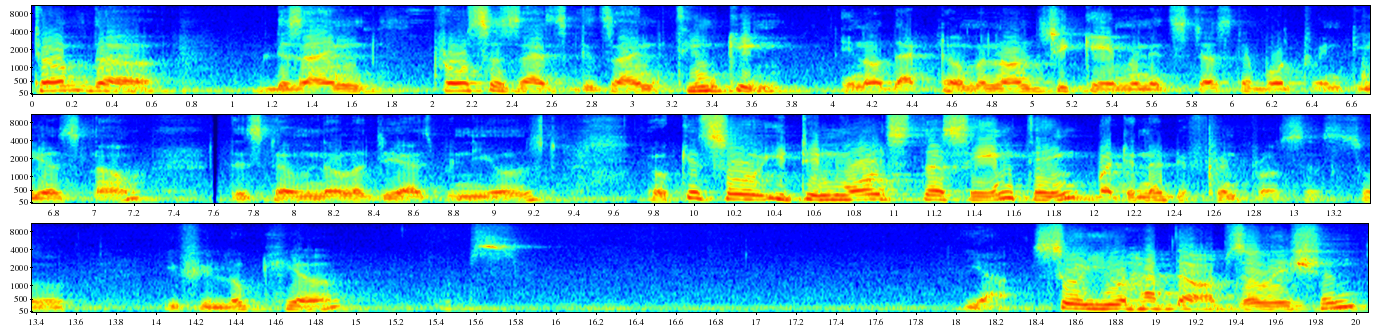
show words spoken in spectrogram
term the design process as design thinking. You know, that terminology came in, it's just about 20 years now. This terminology has been used. Okay, so it involves the same thing, but in a different process. So if you look here, oops. Yeah, so you have the observation,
